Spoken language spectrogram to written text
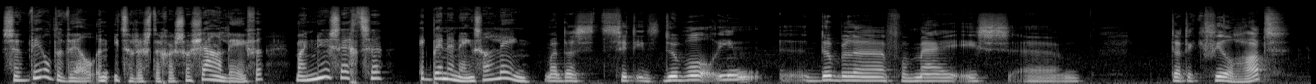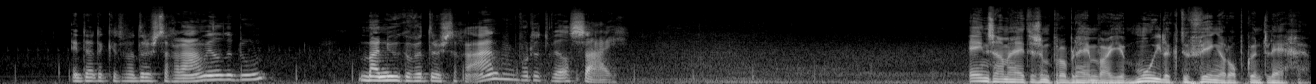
Ze wilde wel een iets rustiger sociaal leven, maar nu zegt ze: ik ben ineens alleen. Maar daar zit iets dubbel in. Het dubbele voor mij is ehm, dat ik veel had en dat ik het wat rustiger aan wilde doen. Maar nu ik het wat rustiger aan doe, wordt het wel saai. Eenzaamheid is een probleem waar je moeilijk de vinger op kunt leggen.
